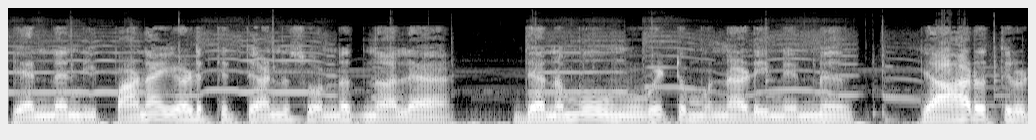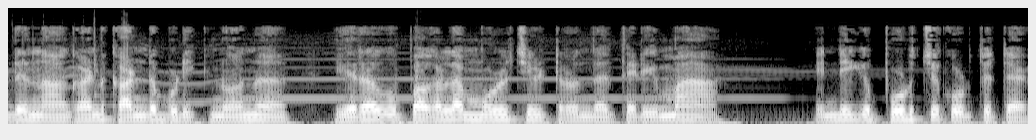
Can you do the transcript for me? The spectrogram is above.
என்ன நீ பணம் எடுத்துட்டேன்னு சொன்னதுனால தினமும் உங்கள் வீட்டு முன்னாடி நின்று யாரை திருடு நாங்கன்னு கண்டுபிடிக்கணும்னு இரவு பகலாக முழிச்சிட்டு இருந்தேன் தெரியுமா? இன்னைக்கு பிடிச்சி கொடுத்துட்டேன்.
